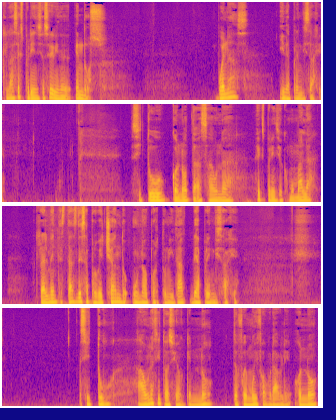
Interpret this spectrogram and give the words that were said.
Que las experiencias se dividen en dos. Buenas y de aprendizaje. Si tú connotas a una experiencia como mala, realmente estás desaprovechando una oportunidad de aprendizaje. Si tú a una situación que no te fue muy favorable o no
